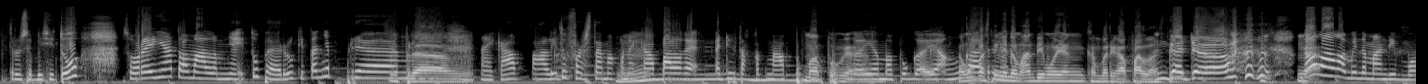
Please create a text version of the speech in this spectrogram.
Terus habis itu sorenya atau malamnya itu baru kita nyebrang. nyebrang. Naik kapal itu first time aku naik Hmm. kapal kayak aduh takut mabuk. Mabuk nggak? Enggak ya, mabuk enggak ya? Kamu Enggak. pasti ternyata. minum antimo yang gambar kapal pasti. Enggak dong. Enggak. Enggak, enggak, minum antimo.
